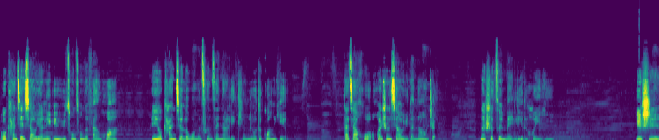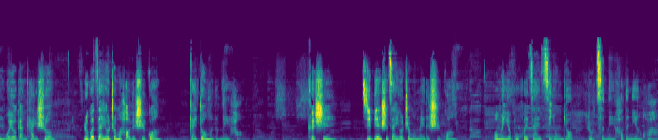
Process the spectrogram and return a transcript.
我看见校园里郁郁葱葱的繁花，便又看见了我们曾在那里停留的光影。大家伙欢声笑语的闹着，那是最美丽的回忆。于是我又感慨说：如果再有这么好的时光，该多么的美好。可是，即便是再有这么美的时光，我们也不会再次拥有如此美好的年华。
